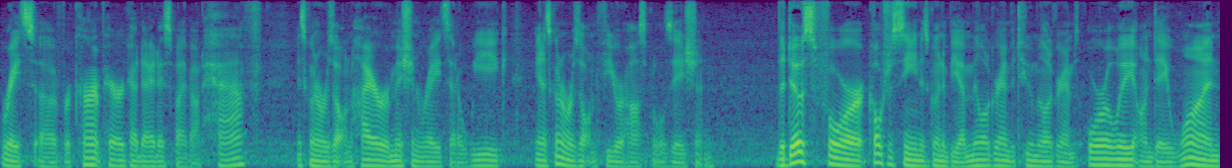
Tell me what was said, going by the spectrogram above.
rates of recurrent pericarditis by about half it's going to result in higher remission rates at a week, and it's going to result in fewer hospitalization. The dose for colchicine is going to be a milligram to two milligrams orally on day one,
